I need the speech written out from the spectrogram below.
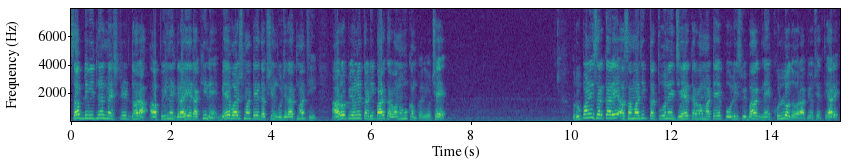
સબ ડિવિઝનલ મેજિસ્ટ્રેટ દ્વારા અપીલને ગ્રાહ્ય રાખીને બે વર્ષ માટે દક્ષિણ ગુજરાતમાંથી આરોપીઓને તડીપાર કરવાનો હુકમ કર્યો છે. રૂપાણી સરકારે અસામાજિક તત્વોને ઝેર કરવા માટે પોલીસ વિભાગને ખુલ્લો દોર આપ્યો છે. ત્યારે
